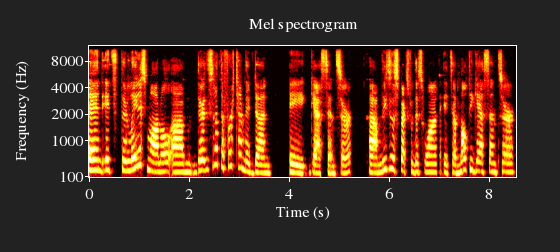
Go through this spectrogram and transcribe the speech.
And it's their latest model. Um, this is not the first time they've done a gas sensor. Um, these are the specs for this one. It's a multi-gas sensor.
